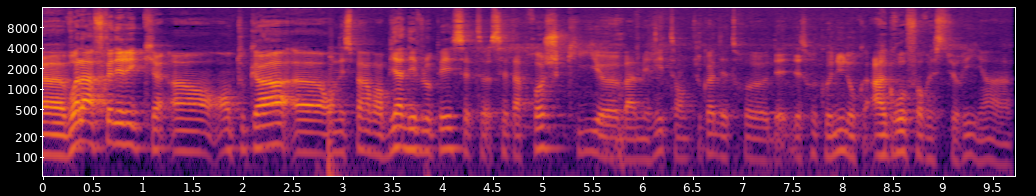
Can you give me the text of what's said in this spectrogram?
Euh, voilà Frédéric, en, tout cas, euh, on espère avoir bien développé cette, cette approche qui euh, bah, mérite en tout cas d'être d'être connue. Donc agroforesterie. Hein.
